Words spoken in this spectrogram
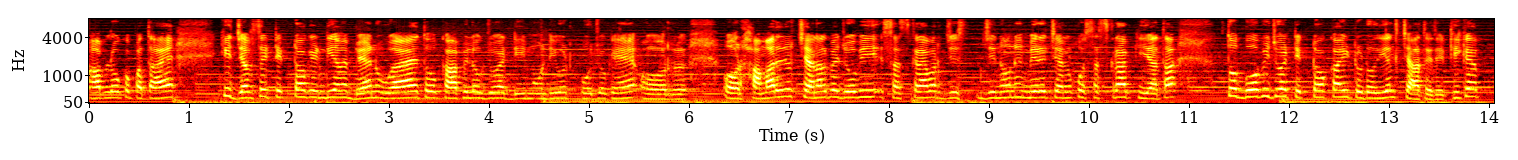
आप लोगों को पता है कि जब से टिकटॉक इंडिया में बैन हुआ है तो काफ़ी लोग जो है डीमोटिवेट हो चुके हैं और और हमारे जो चैनल पे जो भी सब्सक्राइबर जिस, जिन्होंने मेरे चैनल को सब्सक्राइब किया था तो वो भी जो है टिकटॉक का ही ट्यूटोरियल चाहते थे, ठीक है?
